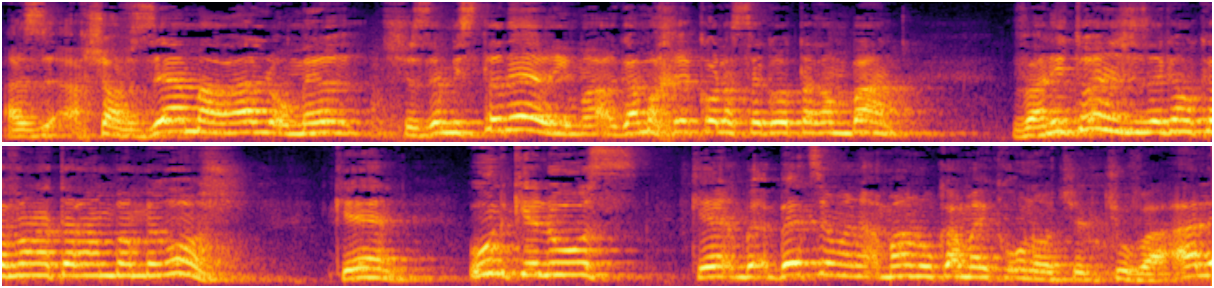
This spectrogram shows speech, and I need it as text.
אז עכשיו, זה המהר"ל אומר שזה מסתדר עם, גם אחרי כל השגות הרמב"ן, ואני טוען שזה גם כוונת הרמב"ם מראש, כן? אונקלוס, כן, בעצם אמרנו כמה עקרונות של תשובה. א',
